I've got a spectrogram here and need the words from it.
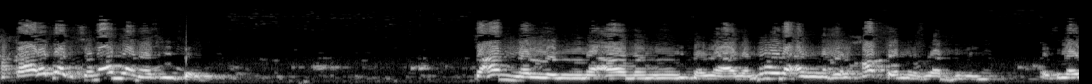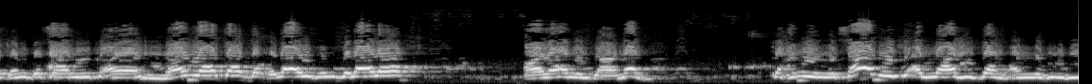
حقارت اکچنان یا نفیل کرد فأما الذين آمنوا فيعلمون أنه الحق من ربهم. اسلئے کہ بسانی کہ آیا ایمان لاتا بخلائی جل جلالا. آیان جانن کہ ہمیں مثال ہے کہ اللہ دن انہی بھی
